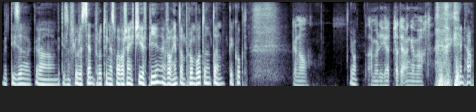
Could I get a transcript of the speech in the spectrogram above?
mit dieser, äh, mit diesen fluoreszenten Proteinen. Das war wahrscheinlich GFP, einfach hinterm Promoter und dann geguckt. Genau. Ja. Einmal die Herdplatte angemacht. genau.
